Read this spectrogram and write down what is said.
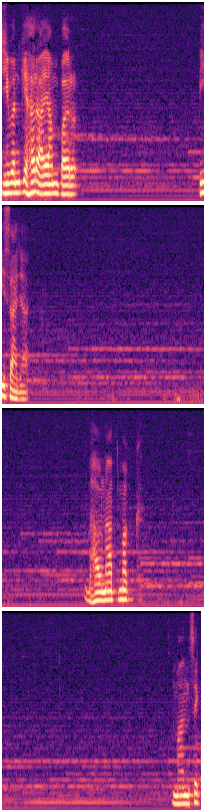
जीवन के हर आयाम पर पीस आ जाए। भावनात्मक मानसिक,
